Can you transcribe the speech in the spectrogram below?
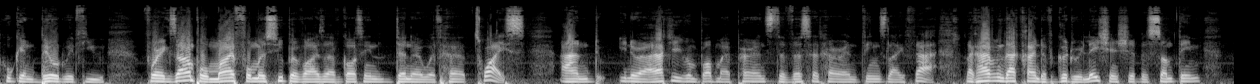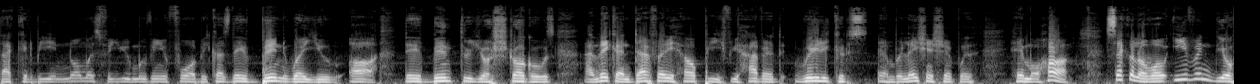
who can build with you. For example, my former supervisor, I've gotten dinner with her twice. And, you know, I actually even brought my parents to visit her and things like that. Like having that kind of good relationship is something that could be enormous for you moving forward because they've been where you are. They've been through your struggles and they can definitely help you if you have a really good um, relationship with him or her. Second of all, even your,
